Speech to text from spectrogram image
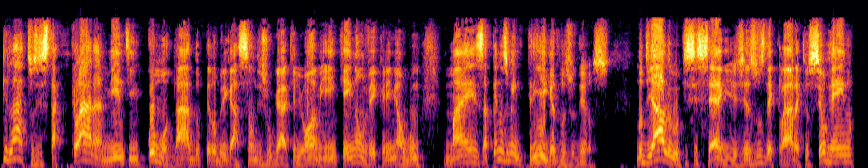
Pilatos está claramente incomodado pela obrigação de julgar aquele homem em quem não vê crime algum, mas apenas uma intriga dos judeus. No diálogo que se segue, Jesus declara que o seu reino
